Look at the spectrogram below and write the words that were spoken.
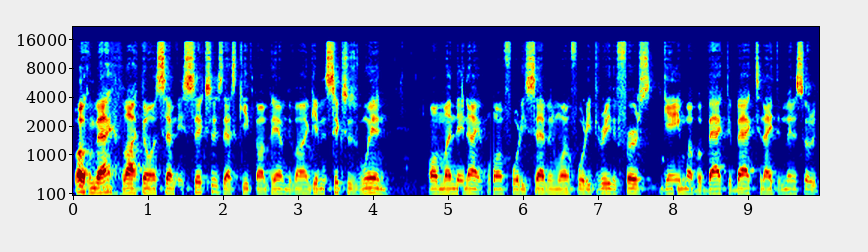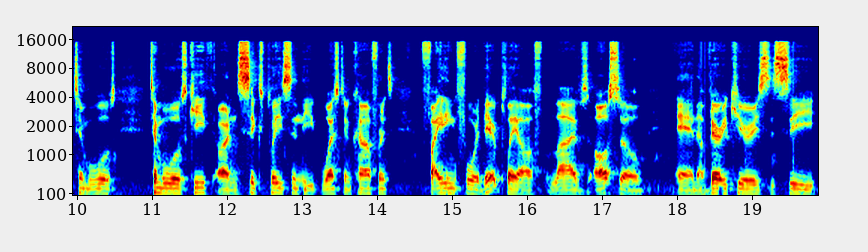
Welcome back. Locked on 76ers. That's Keith Von Pam Devon Givens Sixers win on Monday night, 147, 143. The first game of a back to back tonight. The Minnesota Timberwolves. Timberwolves, Keith, are in sixth place in the Western Conference, fighting for their playoff lives also and I'm very curious to see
